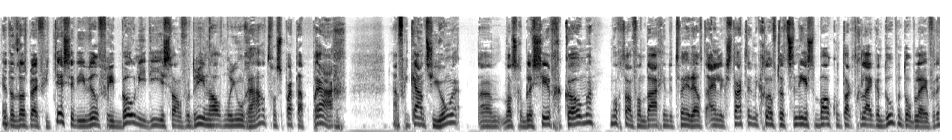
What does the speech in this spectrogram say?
Ja, dat was bij Vitesse. Die Wilfried Boni die is dan voor 3,5 miljoen gehaald van Sparta Praag. Afrikaanse jongen. Uh, was geblesseerd gekomen. Mocht dan vandaag in de tweede helft eindelijk starten. En ik geloof dat zijn eerste balcontact gelijk een doelpunt opleverde.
